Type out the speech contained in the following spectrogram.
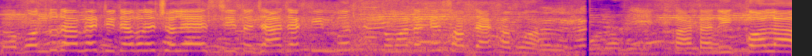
তো বন্ধুরা, আমরা টিটাগড়ে চলে এসেছি, তো যা যা কিনবো তোমাদেরকে সব দেখাবো আমি। কাটারি কলা।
